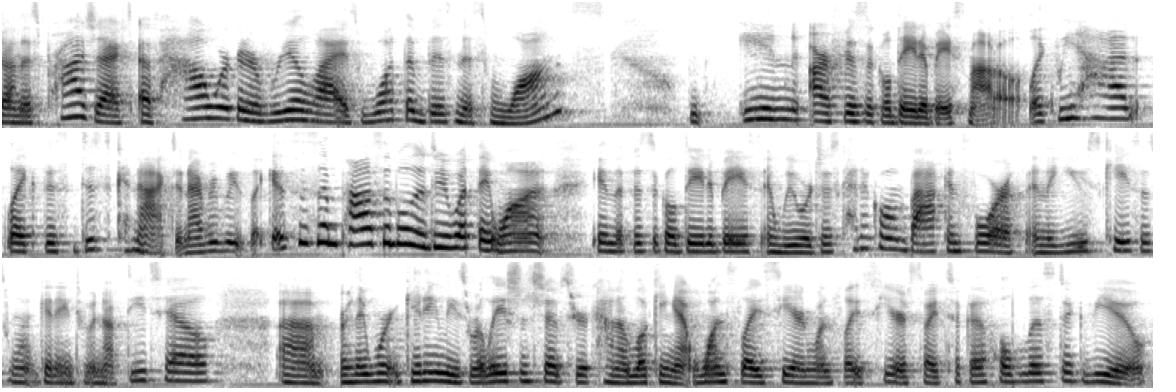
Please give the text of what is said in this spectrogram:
on this project of how we're going to realize what the business wants in our physical database model. Like we had like this disconnect and everybody's like, this is impossible to do what they want in the physical database. And we were just kind of going back and forth and the use cases weren't getting to enough detail um, or they weren't getting these relationships. We were kind of looking at one slice here and one slice here. So I took a holistic view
